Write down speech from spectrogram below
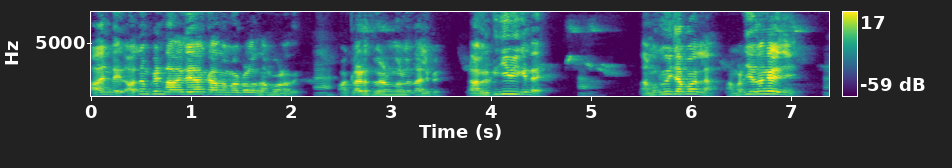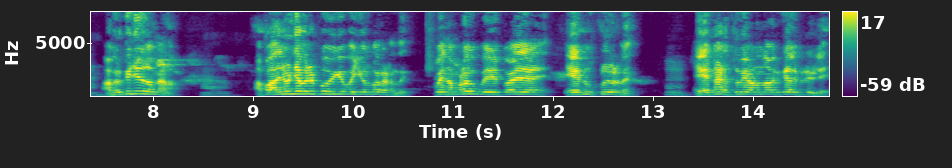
അതുണ്ട്. അത് നമുക്ക് ഉണ്ടാവില്ല കാരണം നമുക്കുള്ള സംഭവമാണത്. ആ. മക്കളടുത്ത് വേണമെന്നുള്ള താല്പര്യം അവർക്ക് ജീവിക്കണ്ടേ. നമുക്ക് ചോദിച്ചാൽ പോലല്ല നമ്മുടെ ജീവിതം കഴിഞ്ഞ്. അവർക്ക് ജീവിതം വേണം. അപ്പൊ അതിനുവേണ്ടി അവർ പോയി പോയി എന്ന് പറയണത്. ഇപ്പൊ നമ്മൾ ഇപ്പൊ ഏത് സ്കൂളിൽ. ഏതിന് അടുത്ത് വേണമെന്ന് അവർക്ക് താല്പര്യമില്ലേ?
